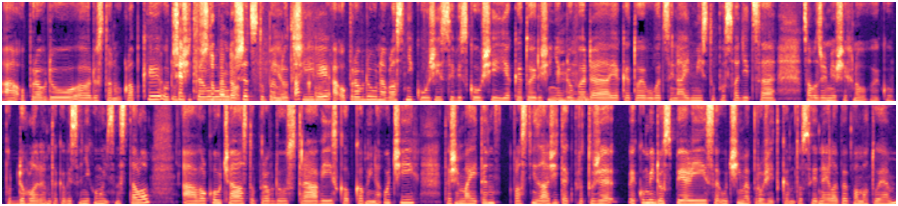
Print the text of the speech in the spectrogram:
a opravdu uh, dostanou klapky od před učitelů vstupem do, před vstupem jo, do třídy takhle. a opravdu na vlastní kůži si vyzkouší, jaké to je, když je někdo mm. vede, jaké to je vůbec si najít místo, posadit se. Samozřejmě všechno jako pod dohledem, tak aby se nikomu nic nestalo. A velkou část opravdu stráví s klapkami na očích, takže mají ten vlastní zážitek, protože jako my dospělí se učíme prožitkem, to si nejlépe pamatujeme.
